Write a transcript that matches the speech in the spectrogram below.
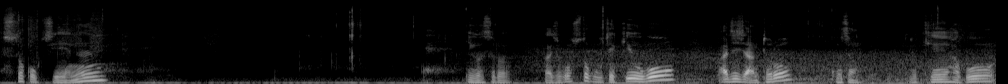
수도꼭지에는 이것으로 가지고 수도꼭지에 끼우고 빠지지 않도록 고정. 이렇게 하고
